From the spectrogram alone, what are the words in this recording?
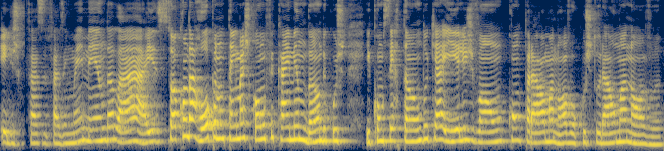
eles faz, fazem uma emenda lá. Aí só quando a roupa não tem mais como ficar emendando e, e consertando, que aí eles vão comprar uma nova ou costurar uma nova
